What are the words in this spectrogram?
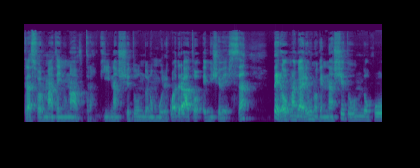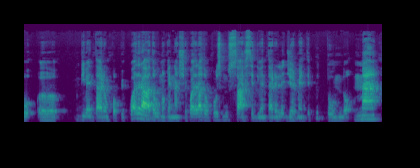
trasformata in un'altra. Chi nasce tondo non muore quadrato e viceversa, però magari uno che nasce tondo può eh, diventare un po' più quadrato, uno che nasce quadrato può smussarsi e diventare leggermente più tondo, ma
